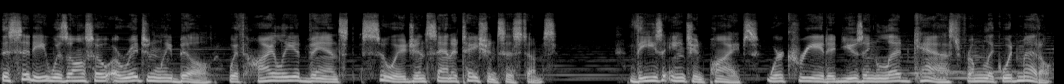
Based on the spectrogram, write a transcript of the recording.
the city was also originally built with highly advanced sewage and sanitation systems. These ancient pipes were created using lead cast from liquid metal,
